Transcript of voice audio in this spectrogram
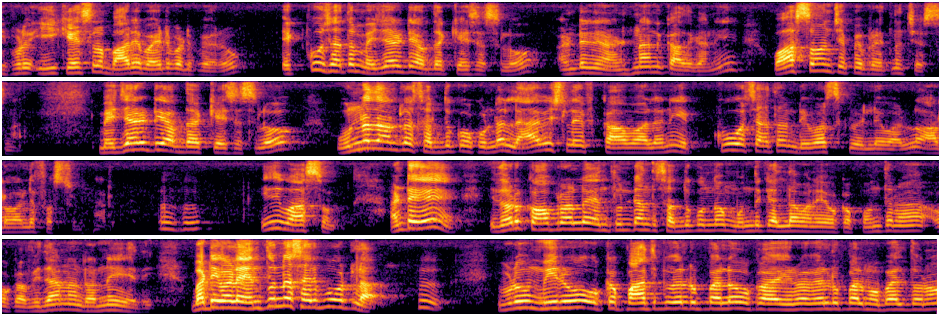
ఇప్పుడు ఈ కేసులో భార్య బయటపడిపోయారు. ఎక్కువ శాతం మెజారిటీ ఆఫ్ ద కేసెస్లో అంటే నేను అంటున్నాను కాదు కానీ వాస్తవం చెప్పే ప్రయత్నం చేస్తున్నా. మెజారిటీ ఆఫ్ ద కేసెస్లో ఉన్న దాంట్లో సర్దుకోకుండా లావిష్ లైఫ్ కావాలని ఎక్కువ శాతం డివర్స్కి వెళ్ళే వాళ్ళు ఆడవాళ్ళే ఫస్ట్ ఉంటున్నారు. ఇది వాస్తవం. అంటే ఇదివరకు కాపురాల్లో ఎంత ఉంటే అంత సర్దుకుందాం ముందుకెళ్దాం అనే ఒక పొంతన ఒక విధానం రన్ అయ్యేది. బట్ ఇవాళ ఎంత ఉన్నా సరిపోవట్లా ఇప్పుడు మీరు ఒక పాతిక వేల రూపాయలు ఒక ఇరవై వేల రూపాయల మొబైల్తోనో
